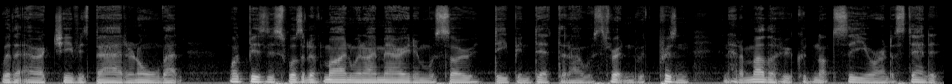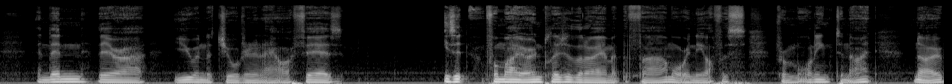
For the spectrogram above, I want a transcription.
whether Arakcheev is bad and all that? What business was it of mine when I married and was so deep in debt that I was threatened with prison and had a mother who could not see or understand it? And then there are you and the children and our affairs. Is it for my own pleasure that I am at the farm or in the office from morning to night? No,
